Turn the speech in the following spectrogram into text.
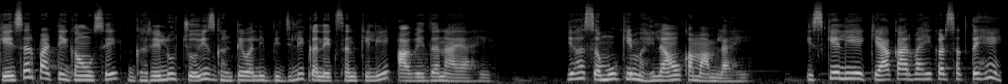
केसर पाटी गाँव से घरेलू 24 घंटे वाली बिजली कनेक्शन के लिए आवेदन आया है। यह समूह की महिलाओं का मामला है। इसके लिए क्या कार्रवाई कर सकते हैं,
